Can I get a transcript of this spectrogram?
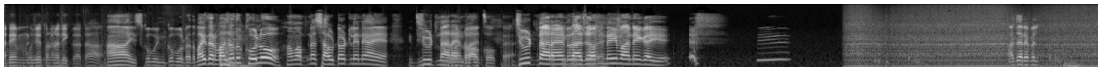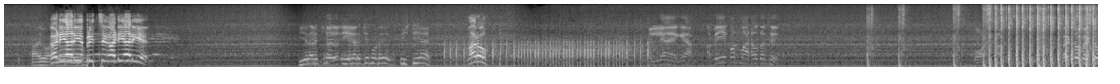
अरे मुझे तो ना दिख रहा था। हाँ इसको वो इनको बोल रहा था। भाई दरवाज़ा तो खोलो हम अपना शाउट आउट लेने आए हैं। झूठ नारायण राज। हो। झूठ नारायण राज हम नहीं मानेगा ये। आजा रेबल गाड़ी आ रही है ब्रिज से गाड़ी आ रही है। ये लड़के ये लड़के थोड़े पिस्टी हैं। मारो। मिलने आया क्या? अबे ये कौन मारा उधर से? बैठो बैठो।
